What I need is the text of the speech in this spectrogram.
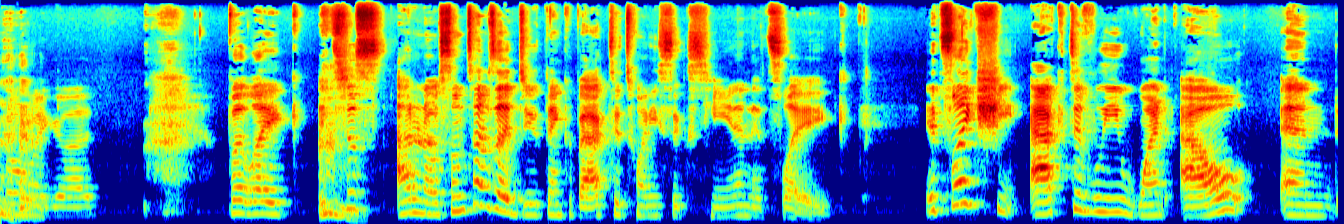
oh my god but like it's just i don't know sometimes i do think back to 2016 and it's like it's like she actively went out and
